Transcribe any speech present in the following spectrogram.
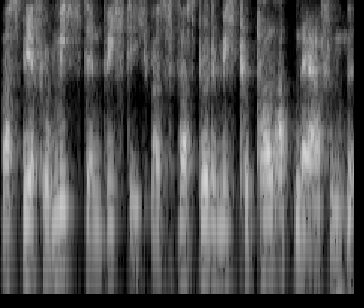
was wäre für mich denn wichtig? Was, was würde mich total abnerven,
